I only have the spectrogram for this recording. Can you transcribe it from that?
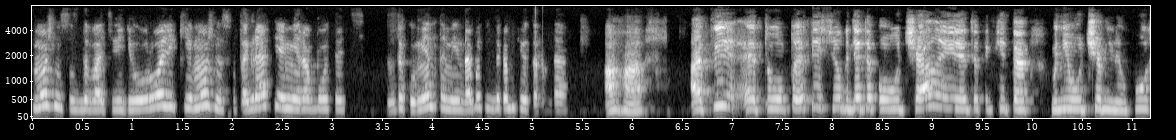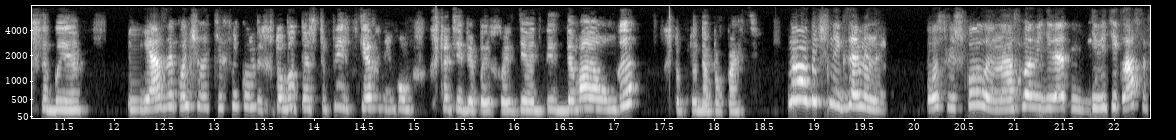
Можно создавать видеоролики, можно с фотографиями работать, с документами, работать за компьютером, да. Ага. А ты эту профессию где-то получала, и это какие-то мне учебные курсы были? Я закончила техникум. Чтобы поступить в техникум, что тебе приходится делать? Ты сдавала ОГЭ, чтобы туда попасть? Ну, обычные экзамены после школы на основе 9, классов.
